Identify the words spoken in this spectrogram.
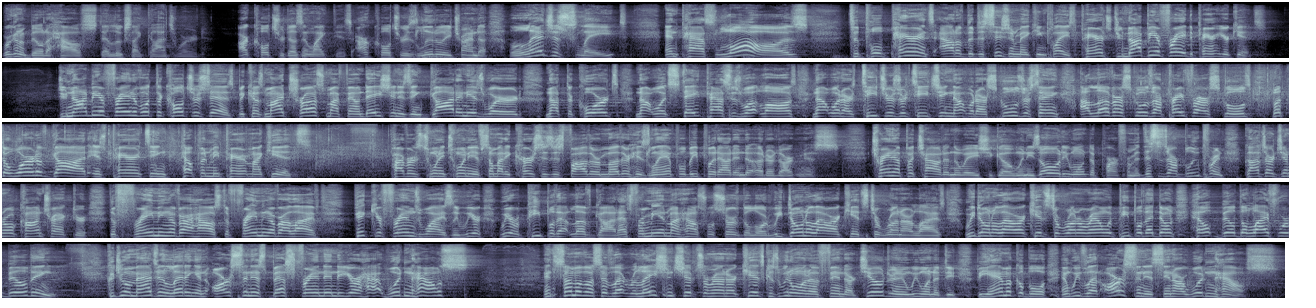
We're gonna build a house that looks like God's word. Our culture doesn't like this. Our culture is literally trying to legislate and pass laws to pull parents out of the decision making place. Parents, do not be afraid to parent your kids. Do not be afraid of what the culture says because my trust, my foundation is in God and His Word, not the courts, not what state passes what laws, not what our teachers are teaching, not what our schools are saying. I love our schools, I pray for our schools, but the Word of God is parenting, helping me parent my kids. Proverbs 20 20, if somebody curses his father or mother, his lamp will be put out into utter darkness. Train up a child in the way he should go. When he's old, he won't depart from it. This is our blueprint. God's our general contractor. The framing of our house, the framing of our lives. Pick your friends wisely. We are, we are people that love God. As for me and my house, will serve the Lord. We don't allow our kids to run our lives. We don't allow our kids to run around with people that don't help build the life we're building. Could you imagine letting an arsonist best friend into your wooden house? And some of us have let relationships around our kids because we don't want to offend our children and we want to do, be amicable, and we've let arsonists in our wooden house.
